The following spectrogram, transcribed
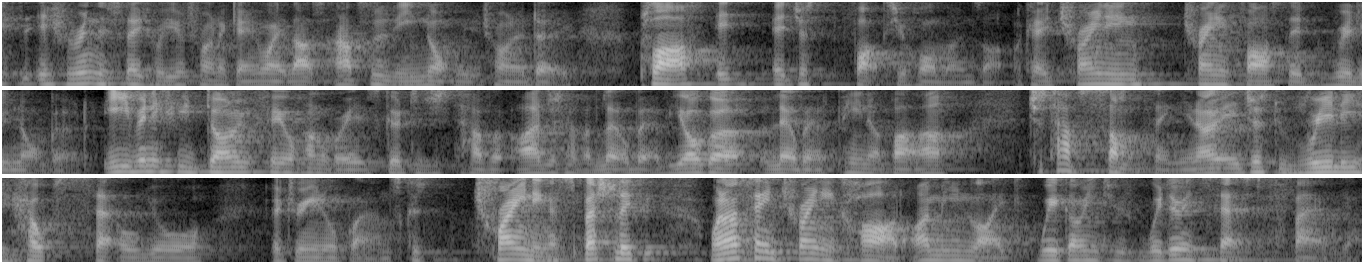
if, if you're in this stage where you're trying to gain weight, that's absolutely not what you're trying to do. Plus, it, it just fucks your hormones up. Okay, training training fasted really not good. Even if you don't feel hungry, it's good to just have. A, I just have a little bit of yogurt, a little bit of peanut butter, just have something, you know, it just really helps settle your adrenal glands. Because training, especially if, when I'm saying training hard, I mean like we're going to, we're doing sets to failure.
